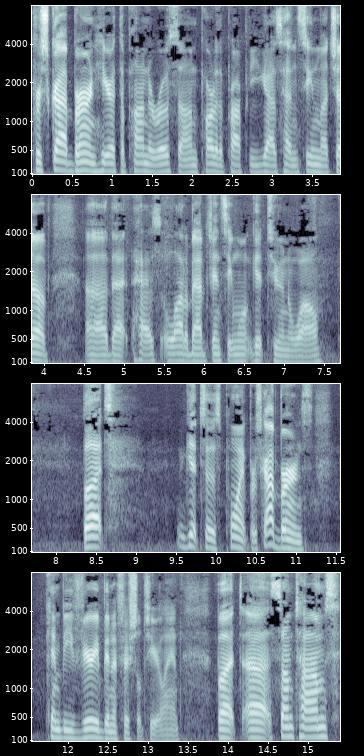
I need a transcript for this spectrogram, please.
prescribed burn here at the Ponderosa on part of the property you guys hadn't seen much of uh, that has a lot of bad fencing won't get to in a while. But we get to this point, prescribed burns can be very beneficial to your land. But uh, sometimes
